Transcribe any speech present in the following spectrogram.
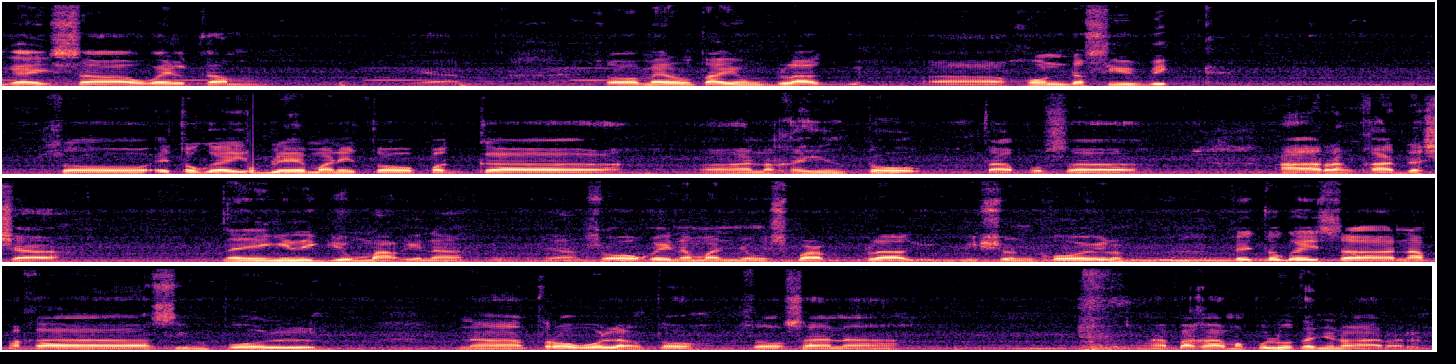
Guys, uh, welcome. Yan. So meron tayong vlog uh, Honda Civic. So ito guys, problema nito pagka uh, nakahinto tapos sa aarangkada siya, nanginginig yung makina. Yan. So okay naman yung spark plug, ignition coil. So ito guys, uh, napaka simple na trouble lang to. So sana uh, baka mapulutan nyo ng aral.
